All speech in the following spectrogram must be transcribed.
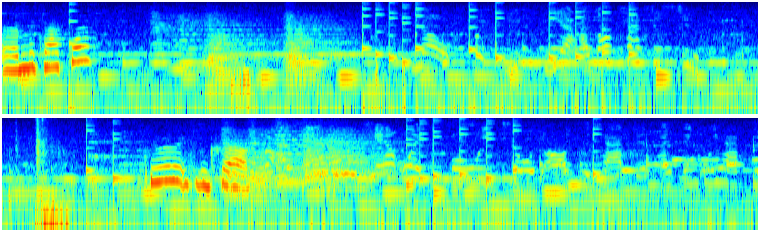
And the cacti? No, but y- yeah, I got cactus too. you and it can craft. But I think we can't like fully kill it off the cactus. I think we have to.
